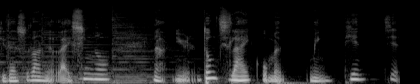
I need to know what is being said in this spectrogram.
期待收到你的来信哦。那女人动起来，我们明天见。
